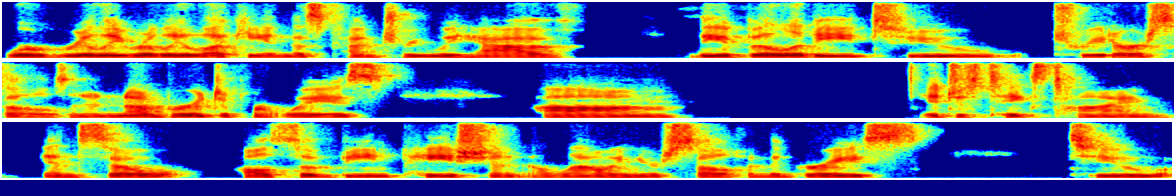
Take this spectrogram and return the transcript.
we're really really lucky in this country. We have the ability to treat ourselves in a number of different ways. Um, it just takes time. And so also being patient allowing yourself and the grace to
